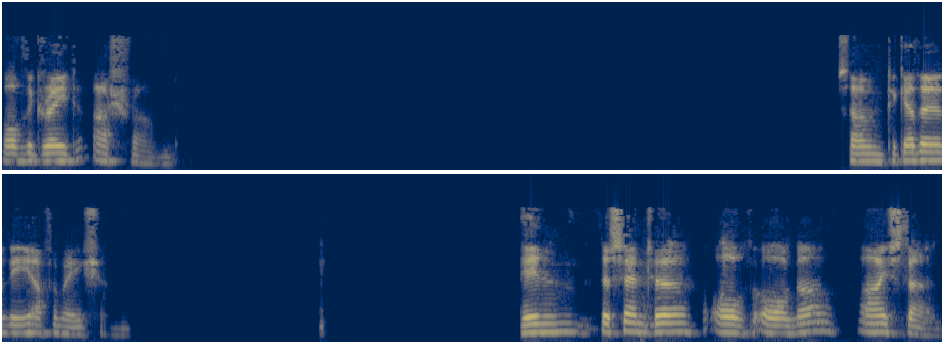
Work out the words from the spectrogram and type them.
of the great ashram. Sound together the affirmation. In the center of all love, I stand.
